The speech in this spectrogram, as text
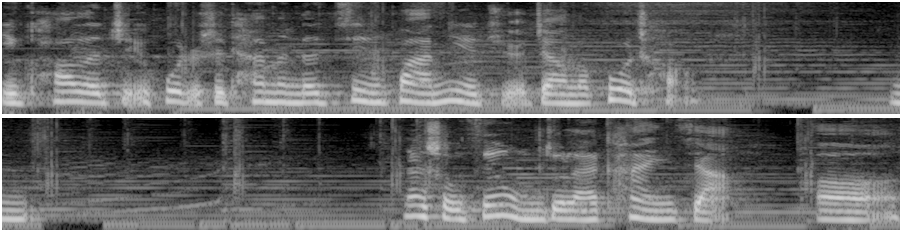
（ecology） 或者是它们的进化灭绝这样的过程。嗯，那首先我们就来看一下，呃。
